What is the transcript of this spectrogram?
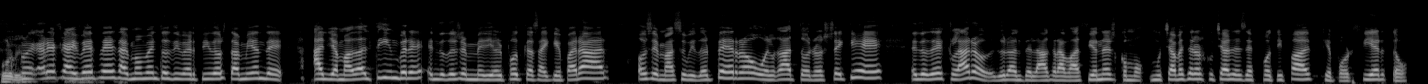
Porque claro, que hay veces, hay momentos divertidos también de han llamado al timbre, entonces en medio del podcast hay que parar, o se me ha subido el perro, o el gato, no sé qué. Entonces, claro, durante las grabaciones, como muchas veces lo escuchas desde Spotify, que por cierto,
